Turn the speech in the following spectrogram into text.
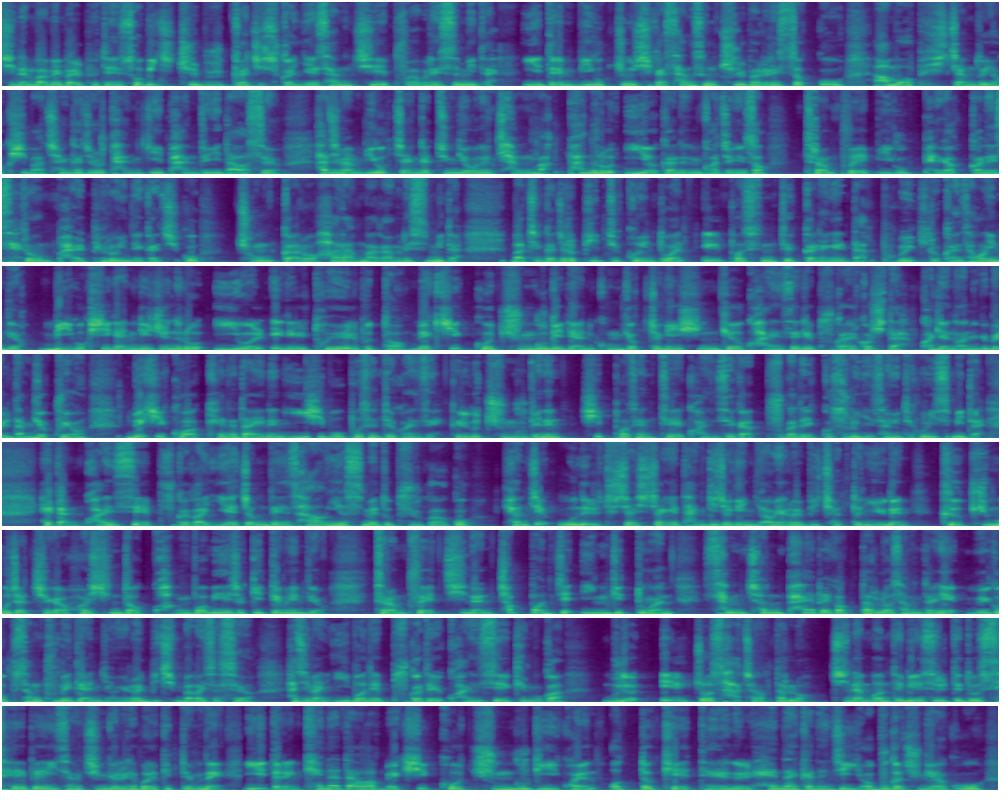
지난밤에 발표된 소비지출 물가지수가 예상치에 부합을 했습니다. 이에 따른 미국 증시가 상승 출발을 했었고 암호화폐 시장도 역시 마찬가지로 단기 반등이 나왔어요. 하지만 미국장 같은 경우는 장 막판으로 이어가는 과정에서 트럼프의 미국 백악관의 새로운 발표로 인해 가지고 종가로 하락 마감을 했습니다. 마찬가지로 비트코인 또한 1%가량의 낙폭을 기록한 상황인데요. 미국 시간 기준으로 2월 1일 토요일부터 멕시코, 중국에 대한 공격적인 신규 관세를 부과할 것이다. 관련 언급을 남겼고요. 멕시코와 캐나다에는 25% 관세, 그리고 중국에는 10%의 관세가 부과될 것으로 예상이 되고 있습니다. 해당 관세 부과가 예정된 상황이었음에도 불구하고 현재 오늘 투자 시장에 단기적인 영향을 미쳤던 이유는 그 규모 자체가 훨씬 더 광범위해졌기 때문인데요. 트럼프의 지난 첫 번째 임기 동안 3,800억 달러 상당의 외국 상품에 대한 영향을 미친 바가 있었어요. 하지만 이번에 부과될 관세의 규모가 무려 1조 4천억 달러. 지난번 대비했을 때도 3배 이상 증가를 해버렸기 때문에 이에 따른 캐나다와 멕시코, 중국이 과연 어떻게 대응을 해나가는지 여부가 중요하고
